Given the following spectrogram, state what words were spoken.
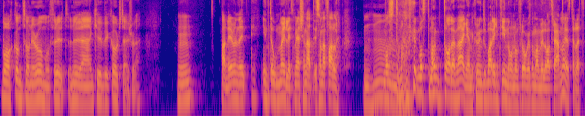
bakom Tony Romo förut och nu är han QB-coach där tror jag. mm. Ja, det är väl inte omöjligt, men jag känner att i sådana fall Mhm. Måste man, måste man ta den vägen? Kunde du inte bara ringt in honom och frågat om han ville vara tränare istället?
